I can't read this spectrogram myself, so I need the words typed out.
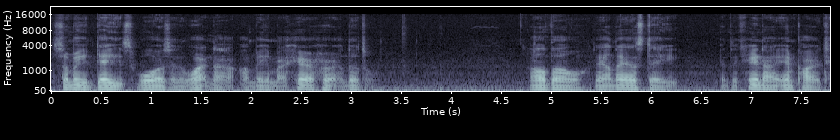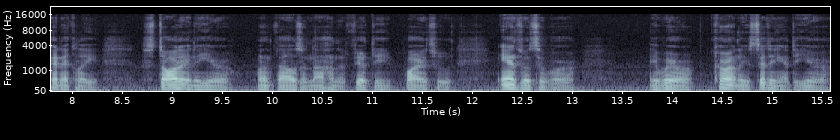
So many dates, wars, and whatnot are making my hair hurt a little. Although that last date, the Canine Empire technically started in the year 1,950 prior to Andros were, and we are currently sitting at the year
